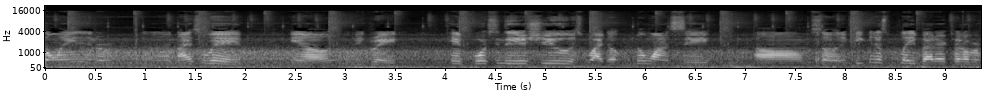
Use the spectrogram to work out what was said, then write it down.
going in a, in a nice way, you know, it'd be great. Him forcing the issue is what I don't, don't want to see. Um, so if he can just play better, turnover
